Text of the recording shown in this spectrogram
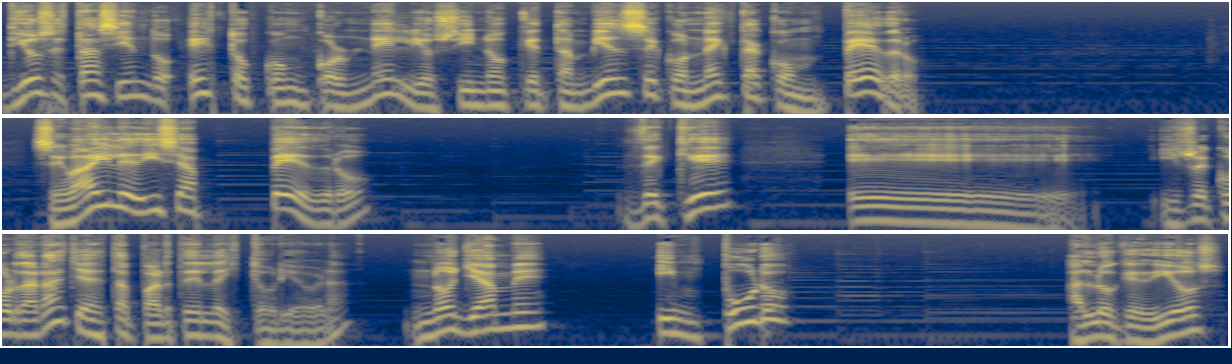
Dios está haciendo esto con Cornelio, sino que también se conecta con Pedro. Se va y le dice a Pedro de que, eh, y recordarás ya esta parte de la historia, ¿verdad? No llame impuro a lo que Dios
